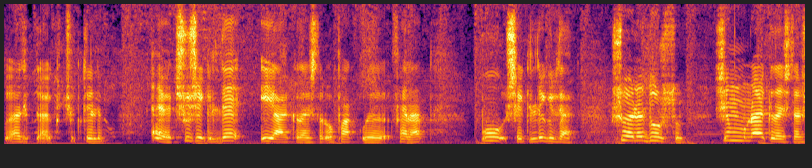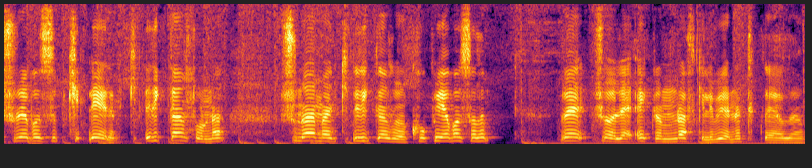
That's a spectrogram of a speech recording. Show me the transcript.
Birazcık daha küçültelim. Evet şu şekilde iyi arkadaşlar opaklığı falan. Bu şekilde güzel. Şöyle dursun. Şimdi bunu arkadaşlar şuraya basıp kilitleyelim. Kilitledikten sonra şunu hemen kilitledikten sonra kopya basalım. Ve şöyle ekranın rastgele bir yerine tıklayalım.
